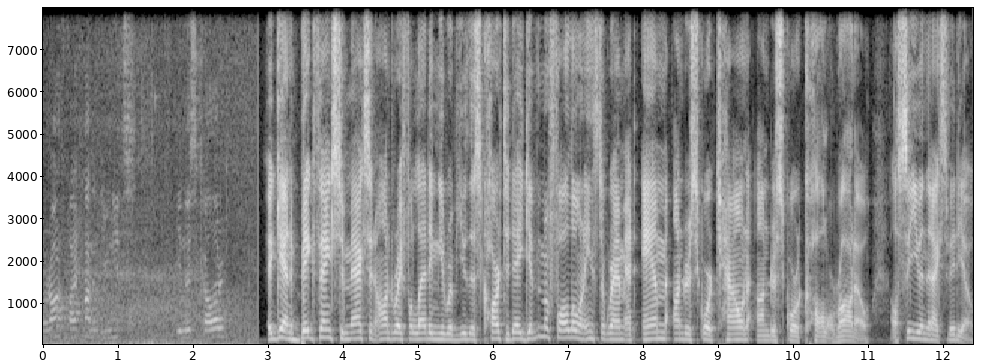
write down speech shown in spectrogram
uh, around 500 units in this color. Again, big thanks to Max and Andre for letting me review this car today. Give them a follow on Instagram at m underscore town underscore Colorado. I'll see you in the next video.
